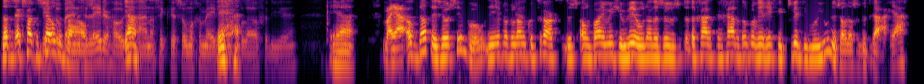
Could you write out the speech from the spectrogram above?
dat is exact Die heeft hetzelfde toch bijna verhaal. zijn lederhozen aan, als ik eh, sommige media mag geloven. Die, eh, Ja. Maar ja, ook dat is heel simpel. Die heeft nog een lang contract. Dus als Bayern München wil, nou, dan, gaat, dan gaat het ook wel weer richting 20 miljoen en zo, dat is het bedrag. Ja,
